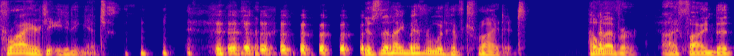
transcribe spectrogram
prior to eating it, because then I never would have tried it. However, I find that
